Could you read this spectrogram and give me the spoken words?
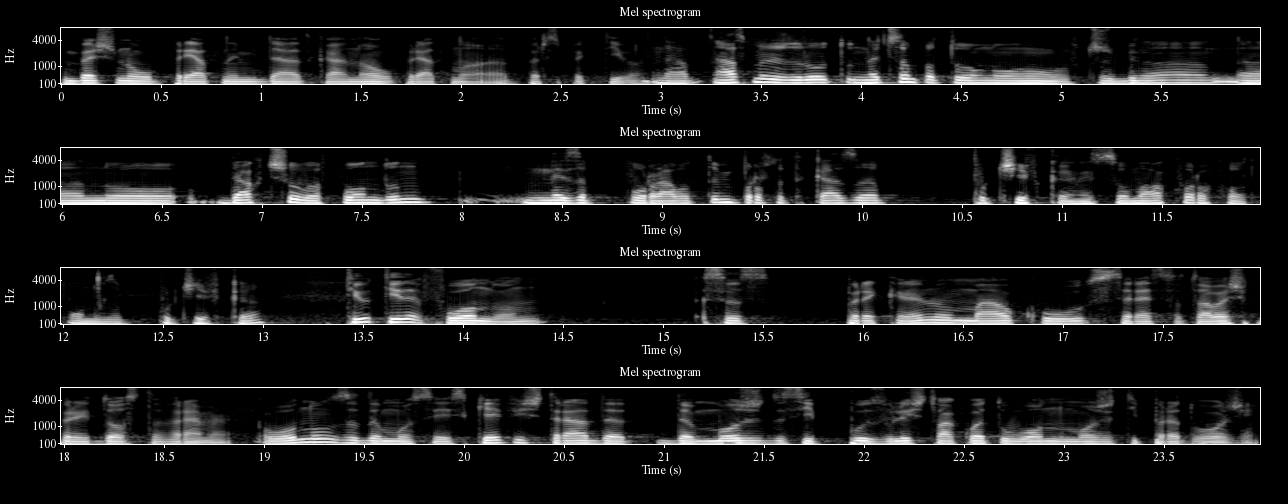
ми беше много приятно и ми даде така много приятна перспектива. Да, аз между другото, не че съм пътувал много в чужбина, но бях отишъл в Лондон не за по работа ми, просто така за почивка. Не са малко хора ходят в Лондон за почивка. Ти отиде в Лондон с прекалено малко средства. Това беше преди доста време. Лондон, за да му се изкефиш, трябва да, да можеш да си позволиш това, което Лондон може да ти предложи.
